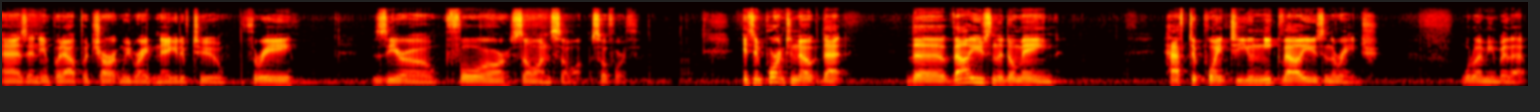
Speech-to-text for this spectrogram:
as an input-output chart, and we'd write negative 2, 3, 0, 4, so on, so on, so forth. It's important to note that the values in the domain have to point to unique values in the range. What do I mean by that?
